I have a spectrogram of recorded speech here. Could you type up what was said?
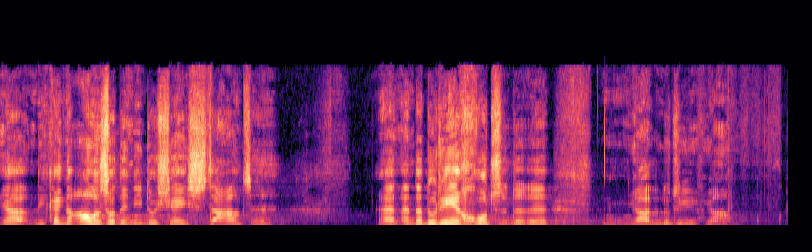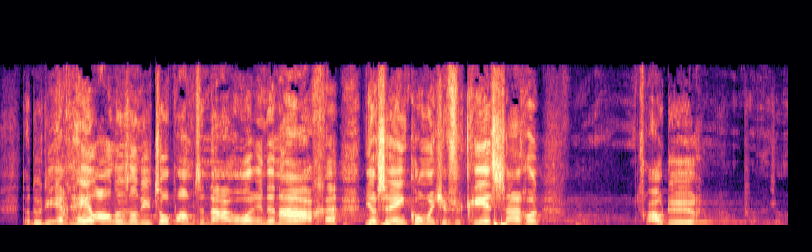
ja, die kijkt naar alles wat in die dossiers staat. Hè. En, en dat doet de Heer God, ja, dat doet hij, ja. Dat doet hij echt heel anders dan die topambtenaren hoor, in Den Haag. Hè. Die als ze één kommetje verkeerd zagen, fraudeur. Zo.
